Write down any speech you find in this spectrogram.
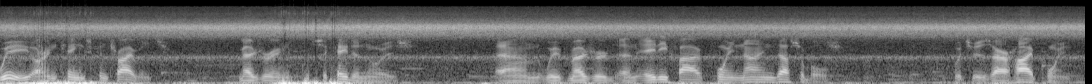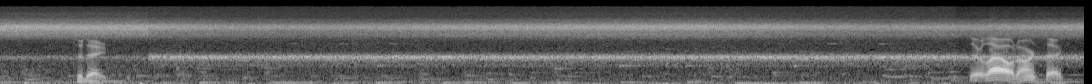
We are in King's Contrivance, measuring cicada noise, and we've measured an 85.9 decibels, which is our high point to date. They're loud, aren't they?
